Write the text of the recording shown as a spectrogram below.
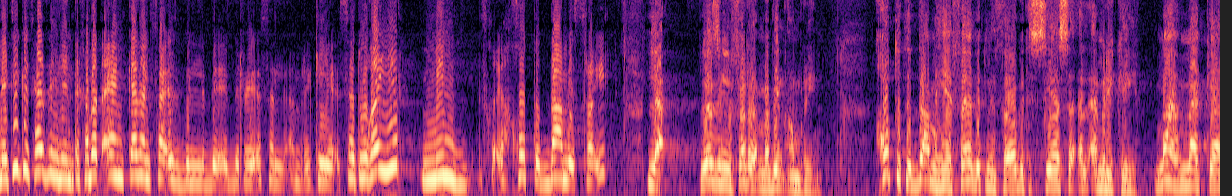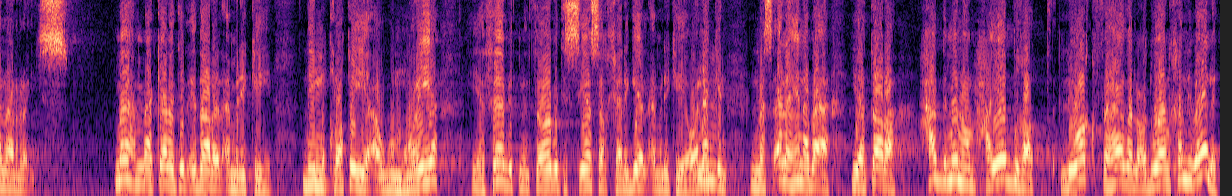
نتيجة هذه الانتخابات ايا كان الفائز بالرئاسة الأمريكية ستغير من خطة دعم إسرائيل؟ لا لازم نفرق ما بين أمرين. خطة الدعم هي ثابت من ثوابت السياسة الأمريكية مهما كان الرئيس. مهما كانت الإدارة الأمريكية ديمقراطية أو جمهورية هي ثابت من ثوابت السياسة الخارجية الأمريكية. ولكن المسألة هنا بقى يا ترى حد منهم هيضغط لوقف هذا العدوان؟ خلي بالك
